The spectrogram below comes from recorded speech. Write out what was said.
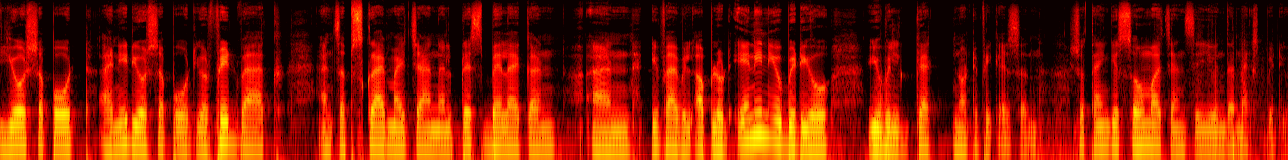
your support i need your support your feedback and subscribe my channel press bell icon and if i will upload any new video you will get notification. So thank you so much and see you in the next video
